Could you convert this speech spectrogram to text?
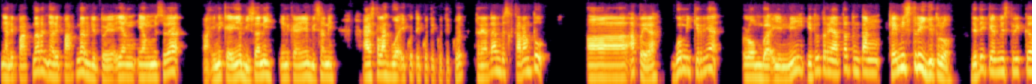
nyari partner nyari partner gitu ya yang yang misalnya ah ini kayaknya bisa nih ini kayaknya bisa nih nah, setelah gue ikut ikut ikut ikut ternyata sampai sekarang tuh eh apa ya gue mikirnya lomba ini itu ternyata tentang chemistry gitu loh jadi chemistry ke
